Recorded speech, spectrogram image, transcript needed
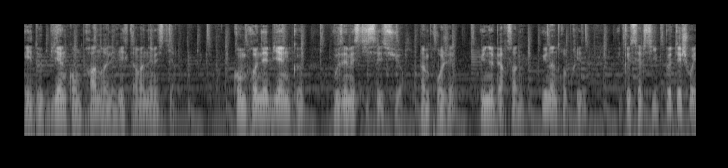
et de bien comprendre les risques avant d'investir. Comprenez bien que vous investissez sur un projet, une personne, une entreprise que celle-ci peut échouer.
